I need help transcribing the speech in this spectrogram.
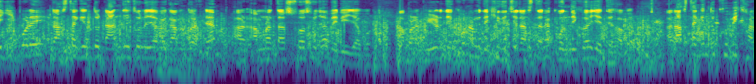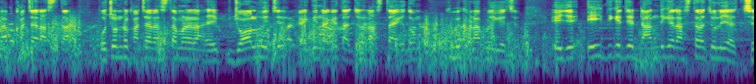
এগিয়ে পড়েই রাস্তা কিন্তু ডান দিয়ে চলে যাবে গাংদুয়ার ড্যাম্প, আর আমরা তার সোজা বেরিয়ে যাব। আপনারা ভিডিও দেখুন, আমি দেখিয়ে দিচ্ছি রাস্তাটা কোন দিক হয়ে যেতে হবে। আর রাস্তা কিন্তু খুবই খারাপ, কাঁচা রাস্তা, প্রচণ্ড কাঁচা রাস্তা মানে জল হয়েছে একদিন আগে, তার জন্য রাস্তা একদম খুবই খারাপ হয়ে গেছে। এই যে, এই দিকে যে ডান দিকে রাস্তাটা চলে যাচ্ছে,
